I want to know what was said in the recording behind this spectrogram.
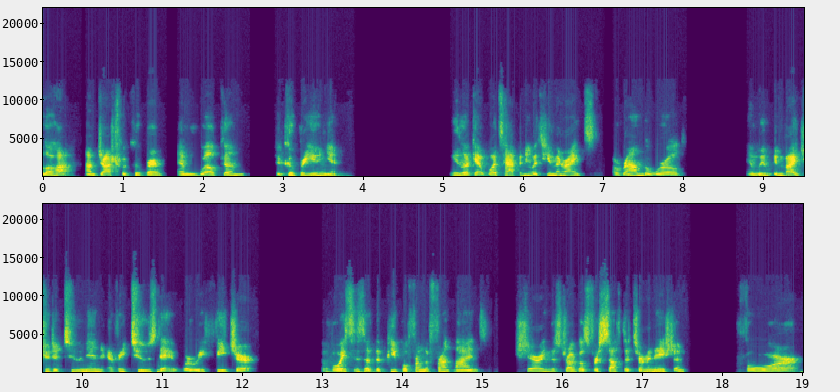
Aloha, I'm Joshua Cooper, and welcome to Cooper Union. We look at what's happening with human rights around the world, and we invite you to tune in every Tuesday where we feature the voices of the people from the front lines sharing the struggles for self determination, for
